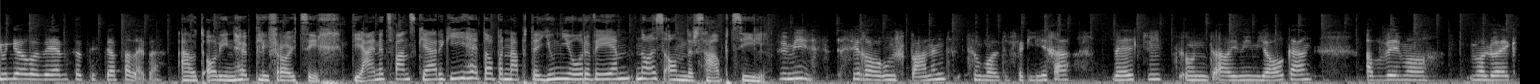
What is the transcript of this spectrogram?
Junioren-WM so etwas erleben Auch die Aline Höppli freut sich. Die 21-Jährige hat aber neben der Junioren-WM noch ein anderes Hauptziel. Für mich ist es sicher auch spannend, zum mal zu vergleichen, weltweit und auch in meinem Jahrgang. Aber wenn man mal schaut,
